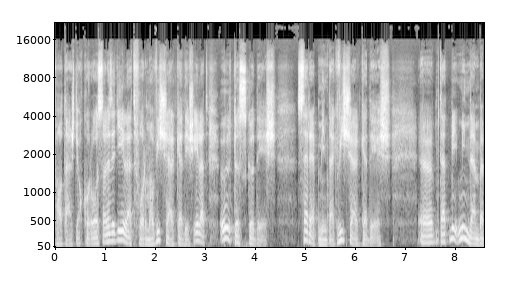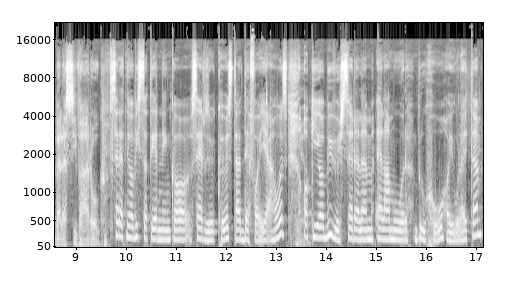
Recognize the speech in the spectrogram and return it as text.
hatást gyakorol, szóval ez egy életforma, viselkedés, élet, öltözködés, szerepminták, viselkedés, tehát mi, mindenbe beleszivárog. Szeretné, ha visszatérnénk a szerzőkhöz, tehát Defajjához, Igen. aki a bűvös szerelem El Amor Brujo, ha jól ejtem,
